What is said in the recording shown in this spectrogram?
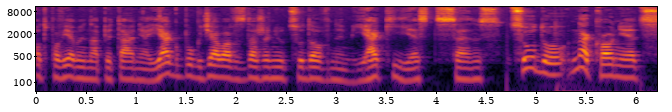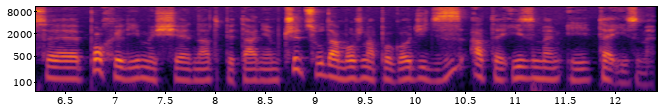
Odpowiemy na pytania, jak Bóg działa w zdarzeniu cudownym, jaki jest sens cudu. Na koniec e, pochylimy się nad pytaniem, czy cuda można pogodzić z ateizmem i teizmem.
